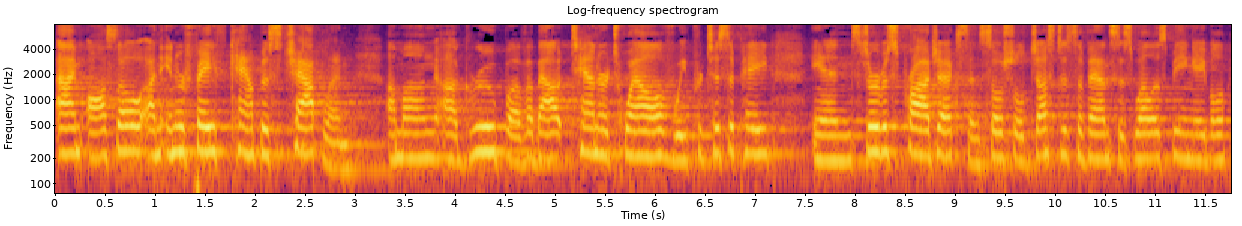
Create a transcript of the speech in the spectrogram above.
I'm also an interfaith campus chaplain among a group of about 10 or 12. We participate in service projects and social justice events, as well as being able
